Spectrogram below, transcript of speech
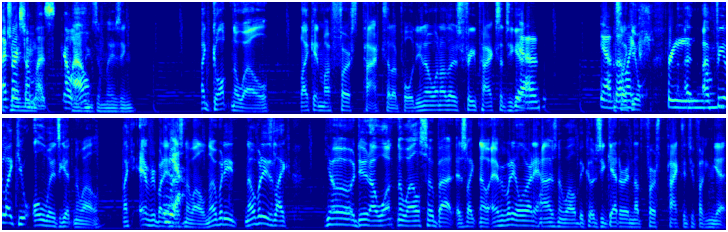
My first one was Noelle. It's amazing. I got Noelle like in my first pack that I pulled. You know, one of those free packs that you get. Yeah. Yeah, It's the like like, free. I, I feel like you always get Noelle. Like everybody has Noelle. Nobody, nobody's like, "Yo, dude, I want Noelle so bad." It's like, no, everybody already has Noelle because you get her in that first pack that you fucking get,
